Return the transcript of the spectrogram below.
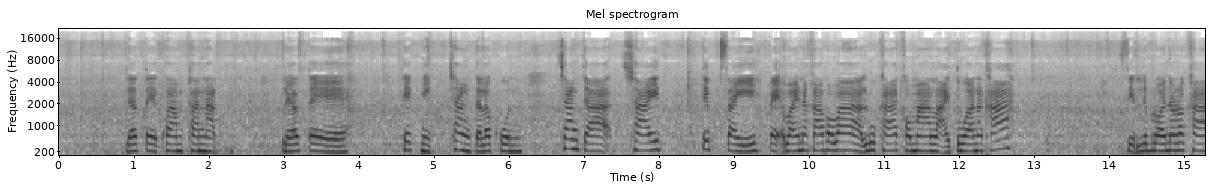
ๆ แล้วแต่ความถนัด แล้วแต่เทคนิคช่างแต่ละคน ช่างจะใช้เต็บใส่แปะไว้นะคะ เพราะว่าลูกค้าเขามาหลายตัวนะคะ เสร็จเรียบร้อยแล้วนะคะ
